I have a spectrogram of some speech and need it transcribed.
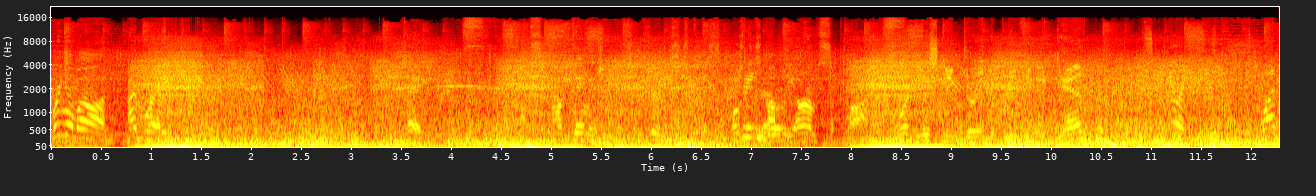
Bring them on! I'm ready! Hey, see how damaging the security system is supposed to stop the arms supply. Weren't listening during the briefing again? The security system is one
